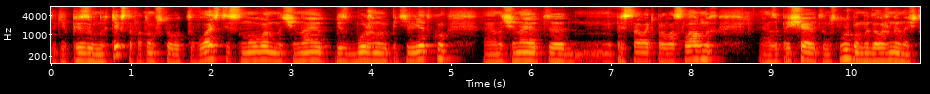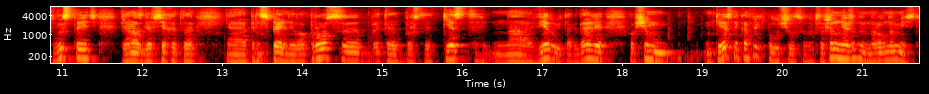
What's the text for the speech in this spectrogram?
таких призывных текстов о том, что вот власти снова начинают безбожную пятилетку, начинают прессовать православных, запрещают им службы, мы должны значит, выстоять. Для нас, для всех это э, принципиальный вопрос, э, это просто тест на веру и так далее. В общем, интересный конфликт получился, совершенно неожиданный на ровном месте.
